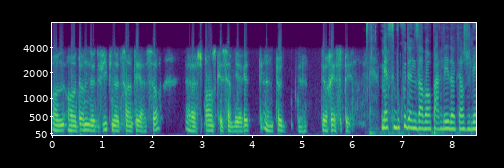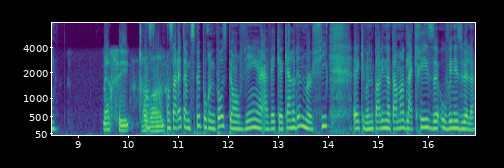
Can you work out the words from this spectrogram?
on, donne notre vie puis notre santé à ça. Je pense que ça mérite un peu de, de respect. Merci beaucoup de nous avoir parlé, docteur Julien. Merci. Au revoir. On, s'arrête un petit peu pour une pause, puis on revient avec Caroline Murphy, euh, qui va nous parler notamment de la crise au Venezuela.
